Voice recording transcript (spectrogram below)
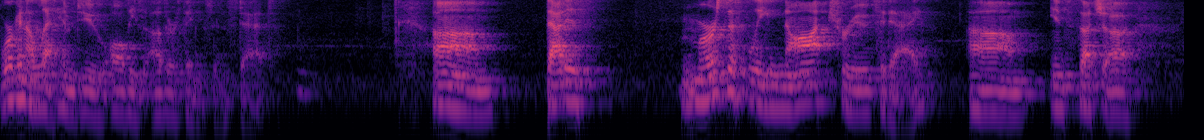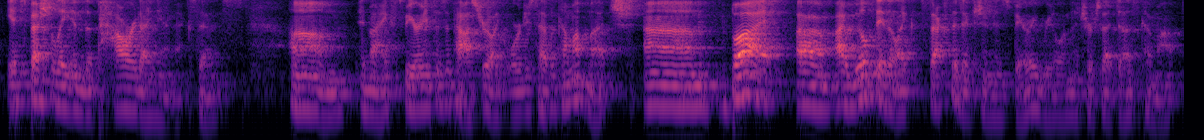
we're going to let him do all these other things instead. Um, that is mercifully not true today um, in such a, especially in the power dynamic sense. Um, in my experience as a pastor, like orgies haven't come up much. Um, but um, I will say that like sex addiction is very real in the church. That does come up.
